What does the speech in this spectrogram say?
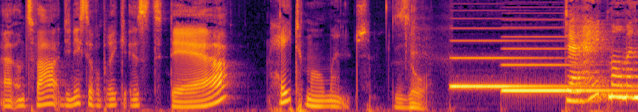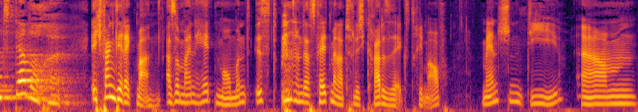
Äh, und zwar die nächste Rubrik ist der Hate Moment. So. Der Hate-Moment der Woche. Ich fange direkt mal an. Also mein Hate-Moment ist, und das fällt mir natürlich gerade sehr extrem auf, Menschen, die ähm,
